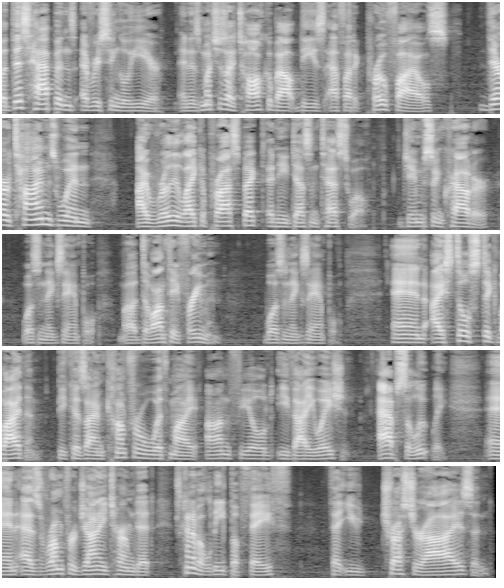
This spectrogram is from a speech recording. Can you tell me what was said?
But this happens every single year. And as much as I talk about these athletic profiles, there are times when I really like a prospect and he doesn't test well. Jamison Crowder was an example. Uh, Devonta Freeman was an example. And I still stick by them because I'm comfortable with my on field evaluation. Absolutely. And as Rumford Johnny termed it, it's kind of a leap of faith that you trust your eyes and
